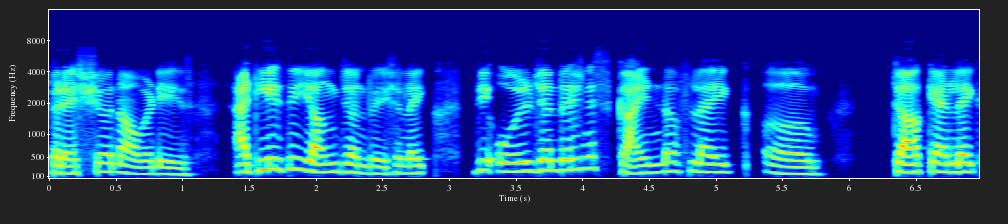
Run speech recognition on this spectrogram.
pressure nowadays at least the young generation like the old generation is kind of like tuck and like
